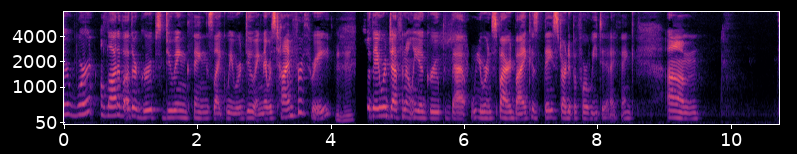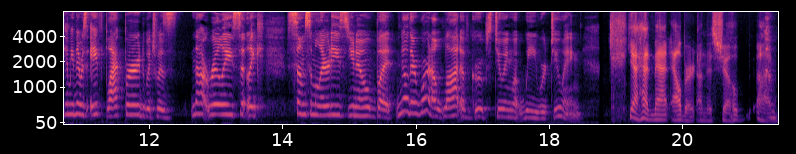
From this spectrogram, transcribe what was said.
there weren't a lot of other groups doing things like we were doing. There was Time for 3 mm-hmm. so they were definitely a group that we were inspired by because they started before we did, I think. Um, I mean, there was Eighth Blackbird, which was not really like some similarities, you know, but no, there weren't a lot of groups doing what we were doing. Yeah, I had Matt Albert on this show um,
